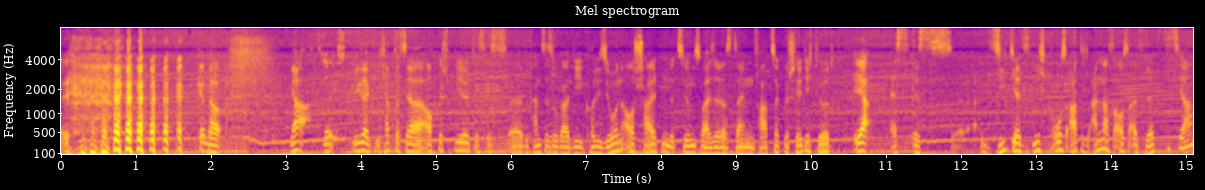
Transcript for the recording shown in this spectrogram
genau. Ja, also ich, wie gesagt, ich habe das ja auch gespielt. Es ist, äh, du kannst ja sogar die Kollision ausschalten, beziehungsweise dass dein Fahrzeug beschädigt wird. Ja. Es ist, äh, sieht jetzt nicht großartig anders aus als letztes Jahr.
